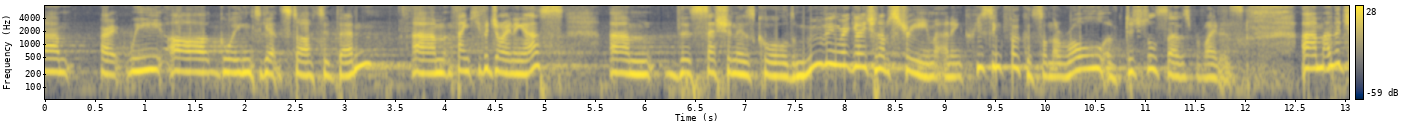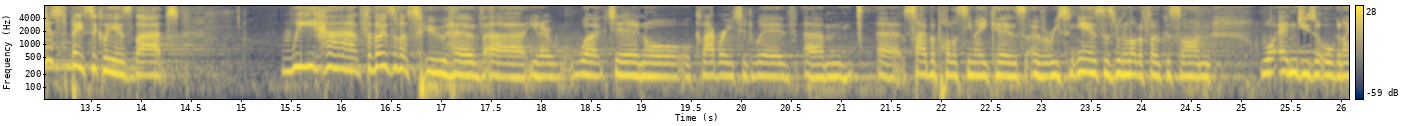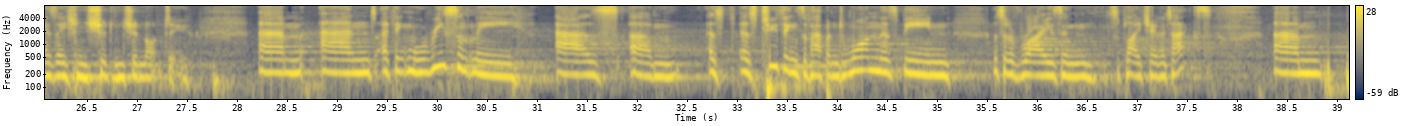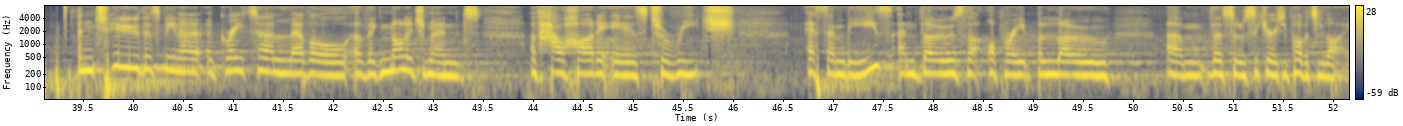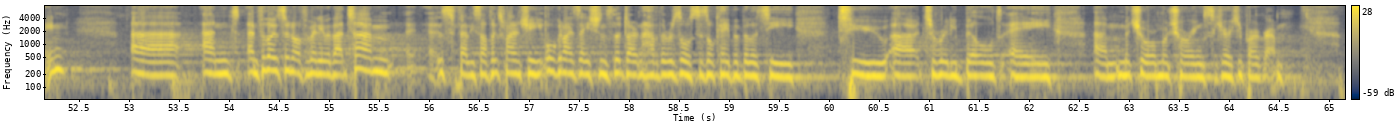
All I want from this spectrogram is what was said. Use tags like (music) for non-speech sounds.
Um, all right, we are going to get started then. Um, thank you for joining us. Um, this session is called Moving Regulation Upstream, an increasing focus on the role of digital service providers. Um, and the gist basically is that we have, for those of us who have, uh, you know, worked in or, or collaborated with um, uh, cyber policymakers over recent years, there's been a lot of focus on what end user organizations should and should not do. Um, and I think more recently, as, um, as, as two things have happened. One, there's been a sort of rise in supply chain attacks. Um, and two, there's been a, a greater level of acknowledgement of how hard it is to reach SMBs and those that operate below um, the sort of security poverty line. Uh, and, and for those who are not familiar with that term, it's fairly self-explanatory, organizations that don't have the resources or capability to, uh, to really build a um, mature or maturing security program.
